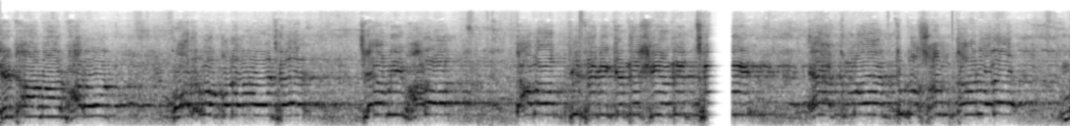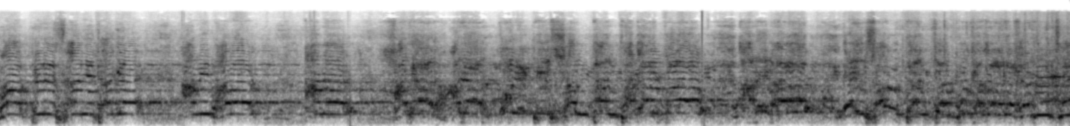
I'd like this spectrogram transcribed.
যেটা আমার ভারত গর্ব করে রয়েছে যে আমি ভারত তাম পৃথিবীকে দেখিয়ে দিচ্ছি এক মায়ের দুটো সন্তান হলে মা পেরেশানি থাকে আমি ভারত আমার হাজার হাজার কোয়ালিটির সন্তান থাকার পরেও আমি ভারত এই সন্তানকে বুকে করে রেখে দিয়েছি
